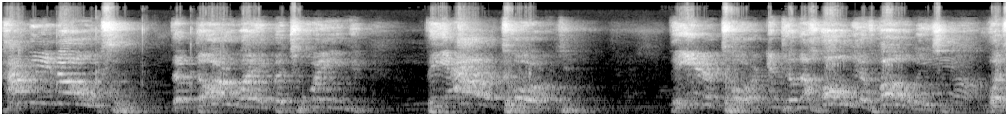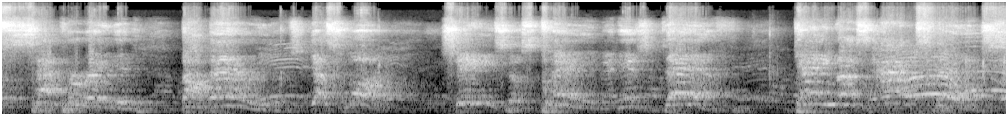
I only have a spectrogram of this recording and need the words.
How many knows the doorway between the outer court, the inner court, into the holy of holies was separated by barriers? Guess what? Jesus came and his death gave us access.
